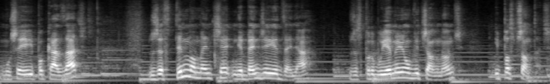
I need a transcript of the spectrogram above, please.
muszę jej pokazać, że w tym momencie nie będzie jedzenia, że spróbujemy ją wyciągnąć i posprzątać.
